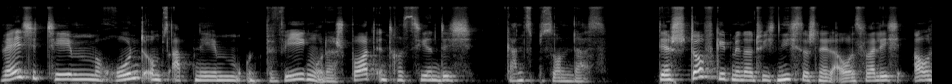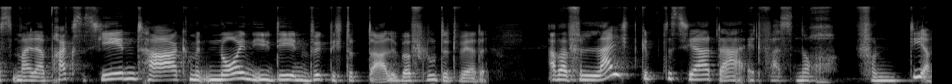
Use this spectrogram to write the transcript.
Welche Themen rund ums Abnehmen und Bewegen oder Sport interessieren dich ganz besonders? Der Stoff geht mir natürlich nicht so schnell aus, weil ich aus meiner Praxis jeden Tag mit neuen Ideen wirklich total überflutet werde. Aber vielleicht gibt es ja da etwas noch von dir.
